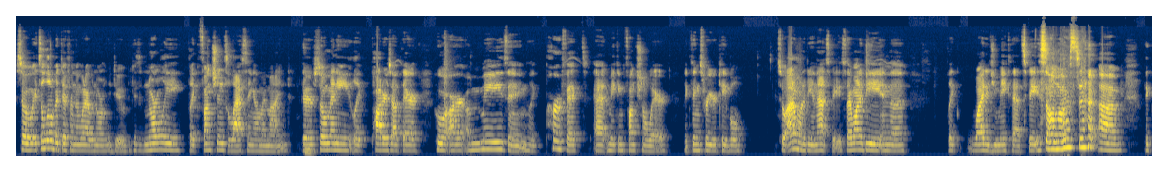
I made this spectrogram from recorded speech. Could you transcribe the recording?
So it's a little bit different than what I would normally do because normally like functions the last thing on my mind. There are so many like potters out there who are amazing, like perfect at making functional ware, like things for your table. So I don't want to be in that space. I want to be in the like why did you make that space almost um like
